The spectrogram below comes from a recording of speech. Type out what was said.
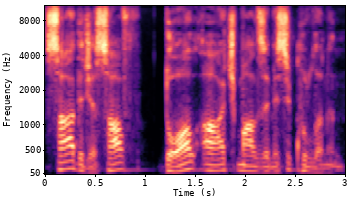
Sadece saf, doğal ağaç malzemesi kullanın.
